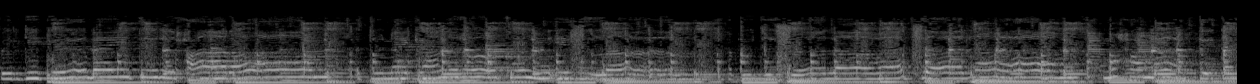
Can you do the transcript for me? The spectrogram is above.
فرقك بيت الحرام أتونا كان ركن إسلام بوجه صلاة سلام محمد كتاب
